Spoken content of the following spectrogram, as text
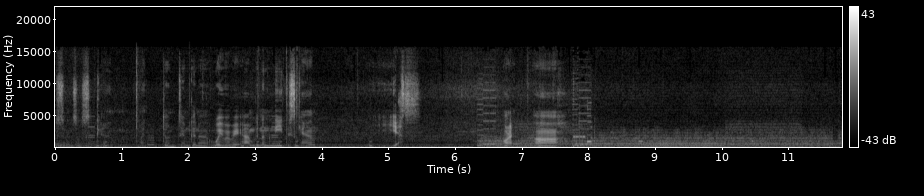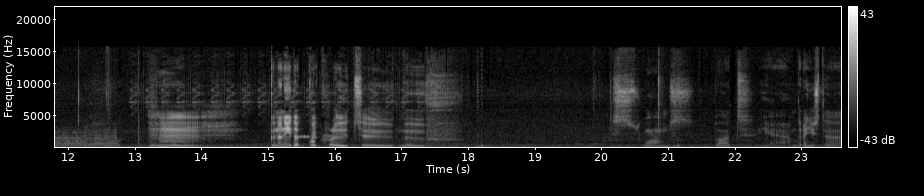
Sensor scan. I don't think I'm gonna... Wait, wait, wait. I'm gonna need the scan. Yes. Alright, uh... Hmm. Gonna need a quick route to move the swarms, but yeah, I'm gonna use the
